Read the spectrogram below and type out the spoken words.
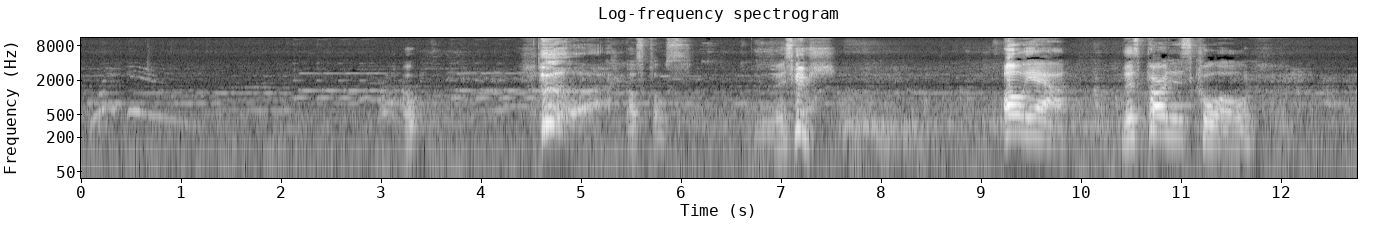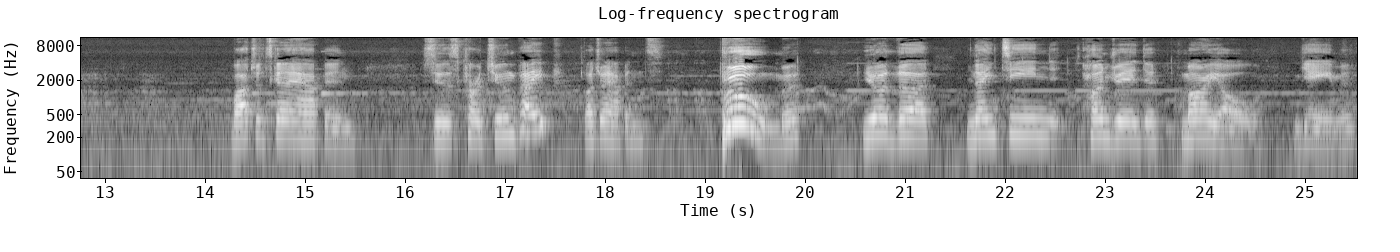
Cool. Oh. that was close. Scoosh! Oh yeah! This part is cool. Watch what's gonna happen. See this cartoon pipe? Watch what happens. Boom! You're the 1900 Mario game.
